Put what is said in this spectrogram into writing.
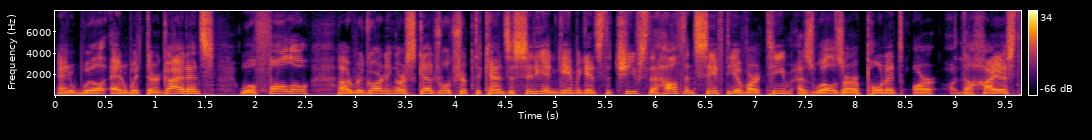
and will and with their guidance, will follow uh, regarding our scheduled trip to Kansas City and game against the Chiefs. The health and safety of our team as well as our opponent are the highest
